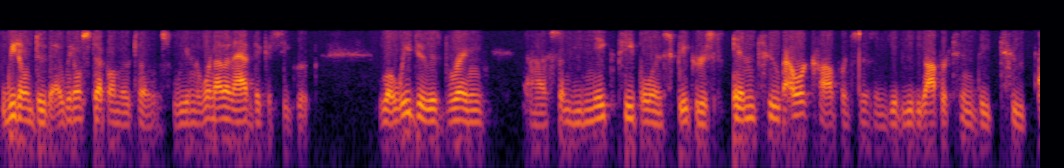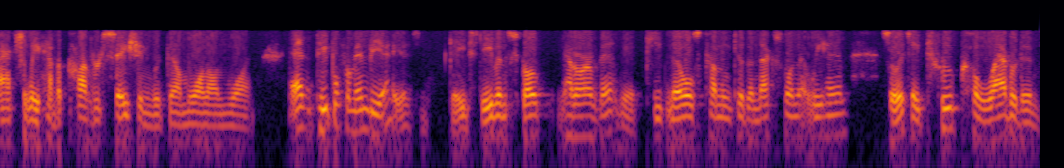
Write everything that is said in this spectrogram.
We don't do that. We don't step on their toes. We, we're not an advocacy group. What we do is bring uh, some unique people and speakers into our conferences and give you the opportunity to actually have a conversation with them one on one. And people from MBA, as Dave Stevens spoke at our event. We have Pete Mills coming to the next one that we have. So it's a true collaborative,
